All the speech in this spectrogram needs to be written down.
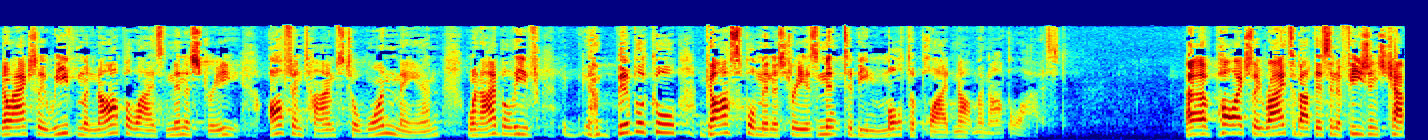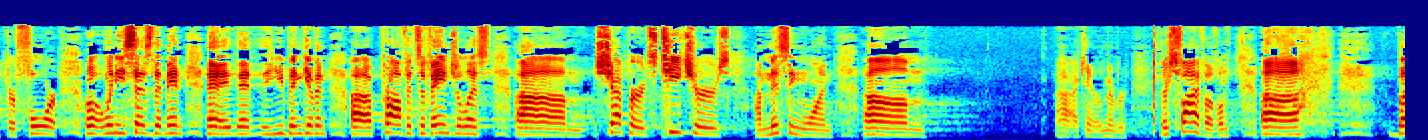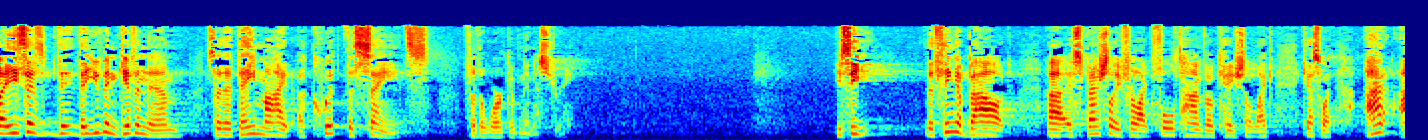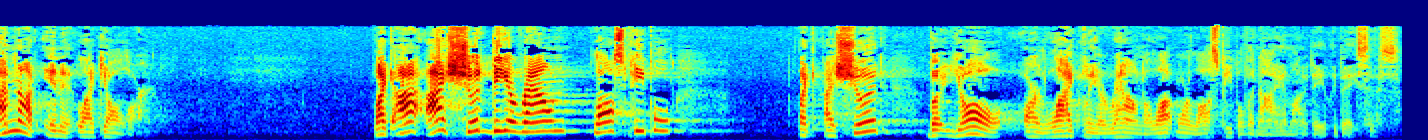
No, actually, we've monopolized ministry oftentimes to one man when I believe biblical gospel ministry is meant to be multiplied, not monopolized. Uh, Paul actually writes about this in Ephesians chapter 4 when he says that, man, uh, that you've been given uh, prophets, evangelists, um, shepherds, teachers. I'm missing one. Um, I can't remember. There's five of them. But he says that you've been given them so that they might equip the saints for the work of ministry. You see, the thing about, uh, especially for like full time vocational, like, guess what? I, I'm not in it like y'all are. Like, I, I should be around lost people. Like, I should, but y'all are likely around a lot more lost people than I am on a daily basis.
